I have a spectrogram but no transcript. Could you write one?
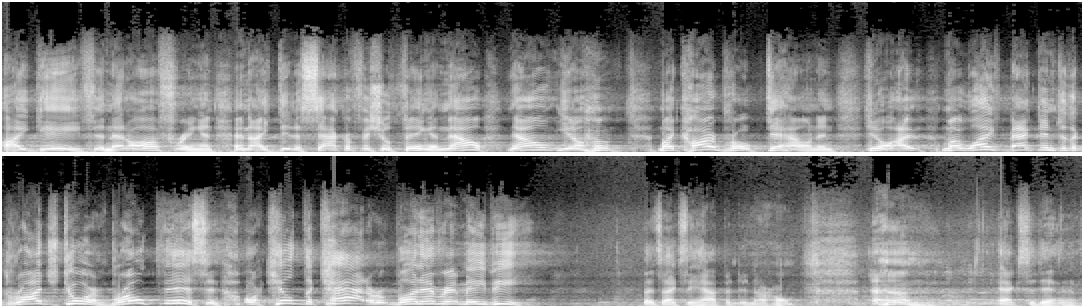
I gave in that offering and, and I did a sacrificial thing. And now, now, you know, my car broke down and, you know, I, my wife backed into the garage door and broke this and, or killed the cat or whatever it may be. That's actually happened in our home. Accidentally.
